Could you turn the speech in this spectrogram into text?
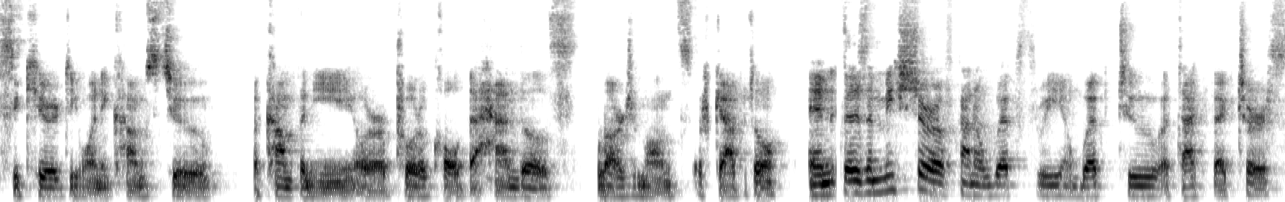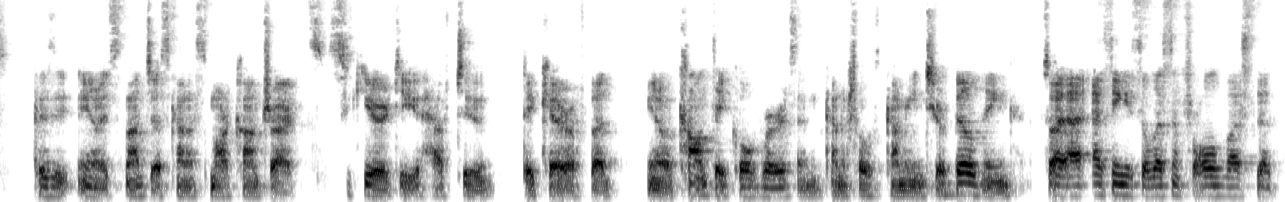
security when it comes to a company or a protocol that handles large amounts of capital. And there's a mixture of kind of Web3 and Web2 attack vectors because you know it's not just kind of smart contracts security you have to take care of, but you know account takeovers and kind of folks coming into your building. So I, I think it's a lesson for all of us that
